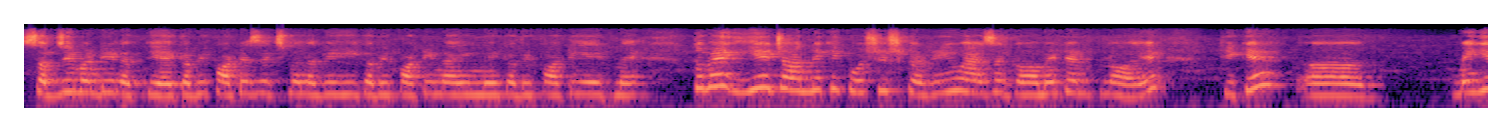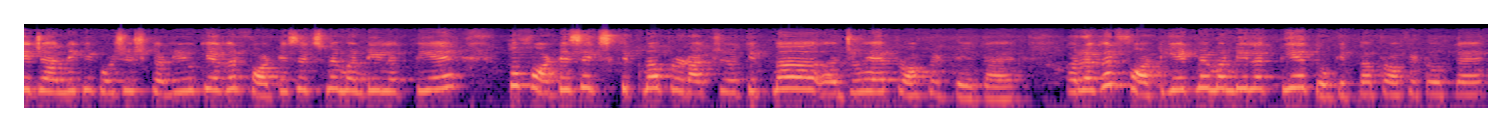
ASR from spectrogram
सब्ज़ी मंडी लगती है। कभी 46 में लगेगी कभी 49 में कभी 48 में। तो मैं ये जानने की कोशिश कर रही हूँ एज अ गवर्नमेंट एम्प्लॉय ठीक है? मैं ये जानने की कोशिश कर रही हूँ कि अगर 46 में मंडी लगती है तो 46 कितना प्रोडक्शन कितना जो है प्रॉफिट देता है? और अगर 48 में मंडी लगती है तो कितना प्रॉफिट होता है?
